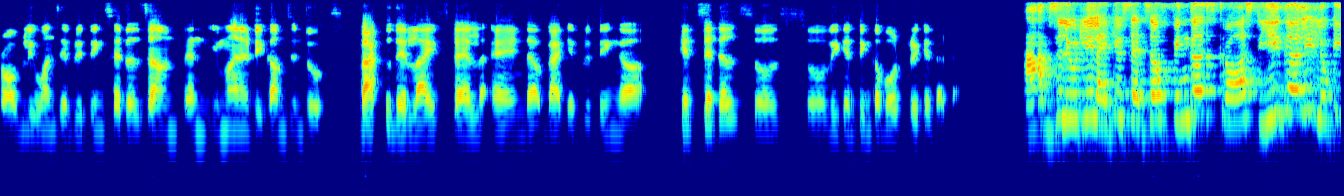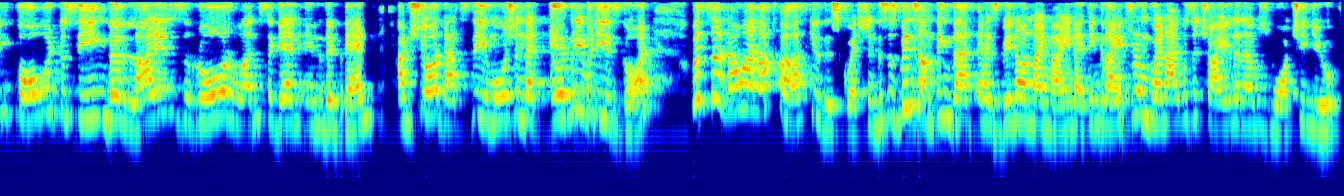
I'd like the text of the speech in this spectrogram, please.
probably once everything settles down, when humanity comes into back to their lifestyle and uh, back everything uh, gets settled, so so we can think about cricket that time. Absolutely, like you said, so fingers crossed, eagerly looking forward to seeing the lions roar once again in the den. I'm sure that's the emotion that everybody has got. But sir, now I have to ask you this question. This has been something that has been on my mind, I think, right from when I was a child and I was watching you.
